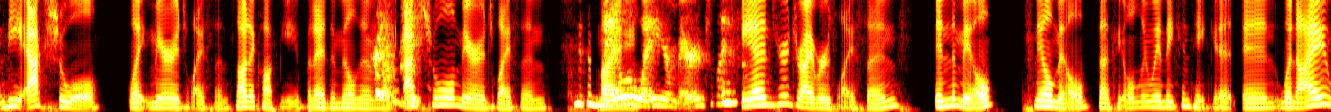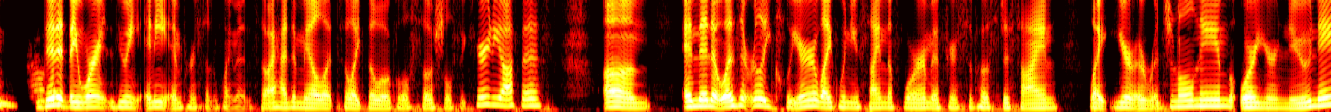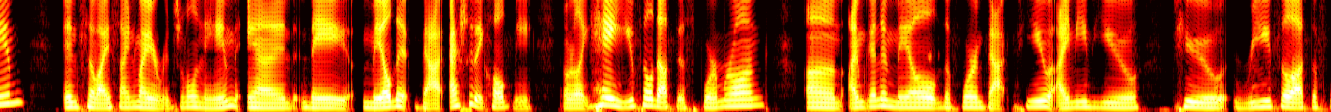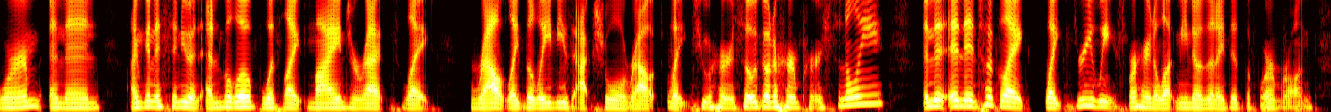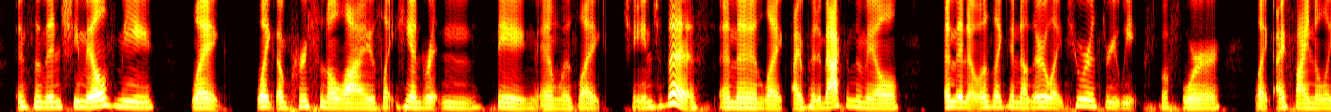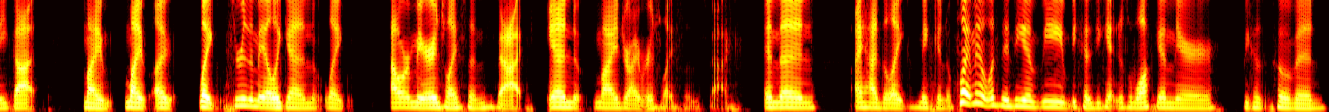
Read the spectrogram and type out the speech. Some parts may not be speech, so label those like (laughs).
the actual like marriage license, not a copy, but I had to mail them the actual marriage license You can mail away your marriage (laughs) license. and your driver's license in the mail, snail mail. That's the only way they can take it. And when I Oh, did it, they weren't doing any in person appointments. So I had to mail it to like the local social security office. Um, and then it wasn't really clear, like when you sign the form, if you're supposed to sign like your original name or your new name. And so I signed my original name and they mailed it back. Actually, they called me and were like, hey, you filled out this form wrong. Um, I'm going to mail the form back to you. I need you to refill out the form and then I'm gonna send you an envelope with like my direct like route, like the lady's actual route, like to her. So it would go to her personally. And it, and it took like like three weeks for her to let me know that I did the form wrong. And so then she mails me like like a personalized like handwritten thing and was like change this and then like I put it back in the mail and then it was like another like two or three weeks before like I finally got my my I, like through the mail again like our marriage license back and my driver's license back. And then I had to like make an appointment with the DMV because you can't just walk in there because of COVID.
